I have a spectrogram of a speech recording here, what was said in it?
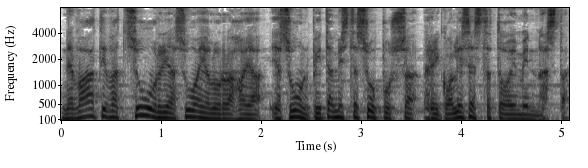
Ne vaativat suuria suojelurahoja ja suun pitämistä supussa rikollisesta toiminnasta.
